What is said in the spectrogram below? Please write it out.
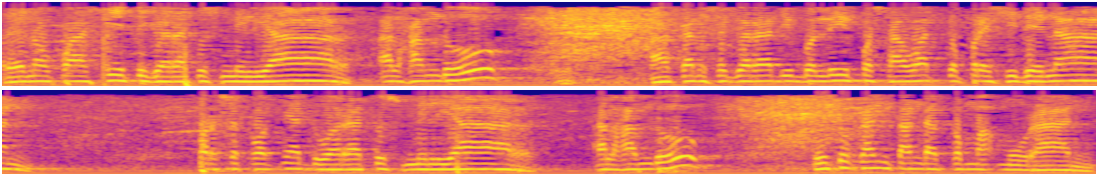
renovasi 300 miliar. Alhamdulillah. Akan segera dibeli pesawat kepresidenan. Persekotnya 200 miliar. Alhamdulillah. Itu kan tanda kemakmuran.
